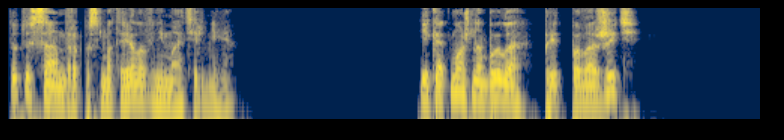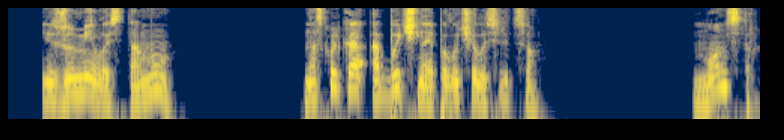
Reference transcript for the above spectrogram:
Тут и Сандра посмотрела внимательнее. И как можно было предположить, изумилась тому, насколько обычное получилось лицо. Монстр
